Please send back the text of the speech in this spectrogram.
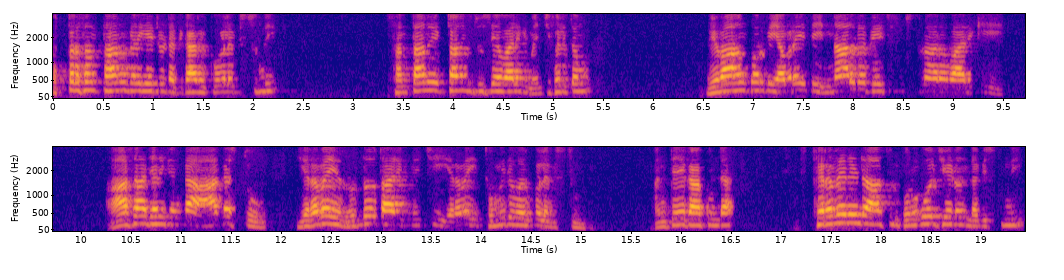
పుత్ర సంతానం కలిగేటువంటి అధికారం ఎక్కువగా లభిస్తుంది. సంతాన యుక్తానికి చూసే వాళ్ళకి మంచి ఫలితం. వివాహం కొరకు ఎవరైతే ఇన్నాళ్ళుగా వేచి చూస్తున్నారో వారికి ఆశాజనకంగా ఆగస్టు ఇరవై రెండో తారీఖు నుంచి ఇరవై తొమ్మిది వరకు లభిస్తుంది. అంతేకాకుండా స్థిరమైన ఆస్తులు కొనుగోలు చేయడం లభిస్తుంది.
